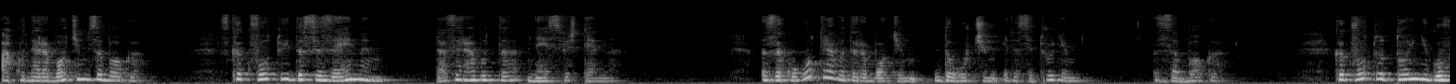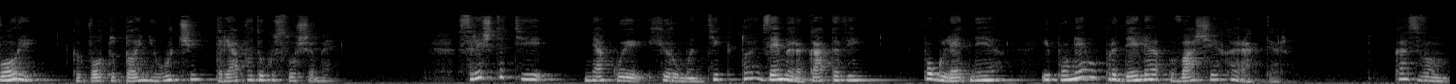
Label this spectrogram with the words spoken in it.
Ако не работим за Бога, с каквото и да се заемем, тази работа не е свещена. За кого трябва да работим, да учим и да се трудим? За Бога. Каквото Той ни говори, каквото Той ни учи, трябва да го слушаме. Среща ти някой хиромантик, той вземе ръката ви, погледне я и поне определя вашия характер. Казвам,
